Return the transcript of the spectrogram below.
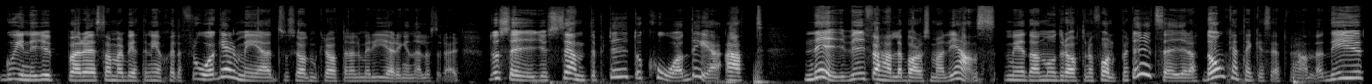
gå in i djupare samarbeten i enskilda frågor med Socialdemokraterna eller med regeringen eller sådär. Då säger ju Centerpartiet och KD att Nej, vi förhandlar bara som allians. Medan Moderaterna och Folkpartiet säger att de kan tänka sig att förhandla. Det är ju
